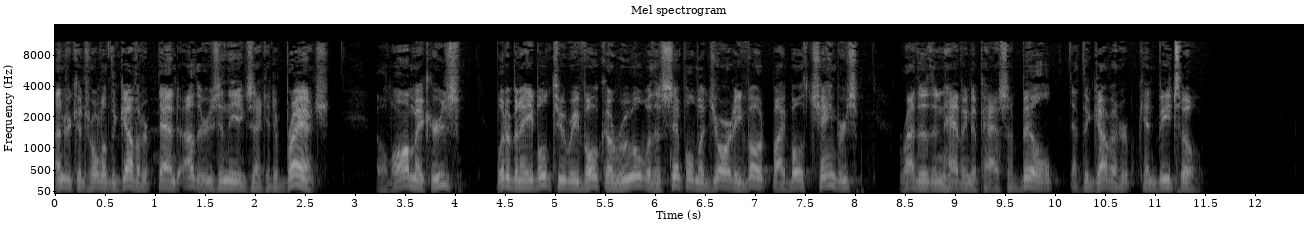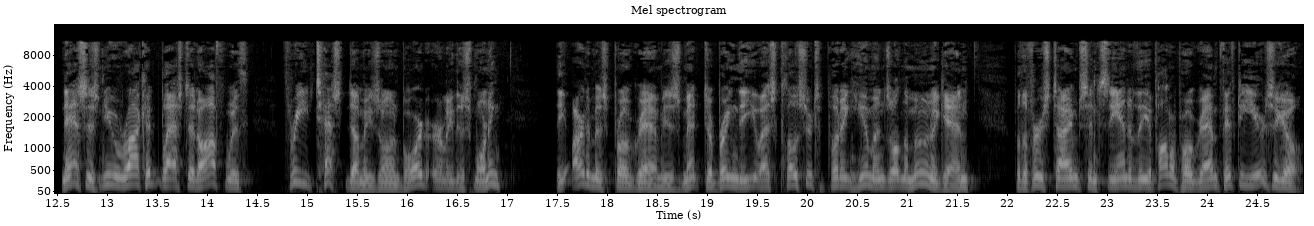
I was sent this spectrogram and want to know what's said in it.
under control of the governor and others in the executive branch. The lawmakers would have been able to revoke a rule with a simple majority vote by both chambers rather than having to pass a bill that the governor can veto. NASA's new rocket blasted off with three test dummies on board early this morning. The Artemis program is meant to bring the U.S. closer to putting humans on the moon again for the first time since the end of the Apollo program 50 years ago.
